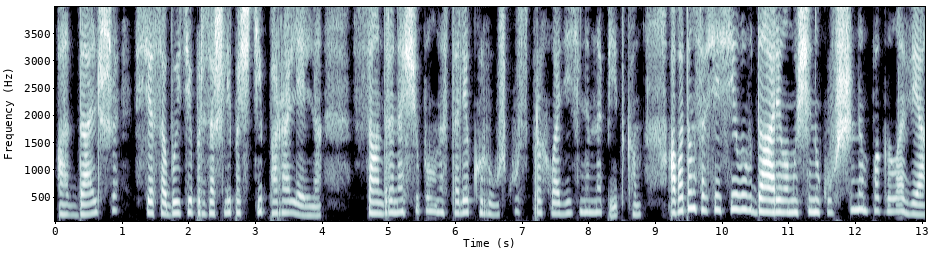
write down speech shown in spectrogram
А дальше все события произошли почти параллельно. Сандра нащупала на столе кружку с прохладительным напитком, а потом со всей силы ударила мужчину кувшином по голове.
